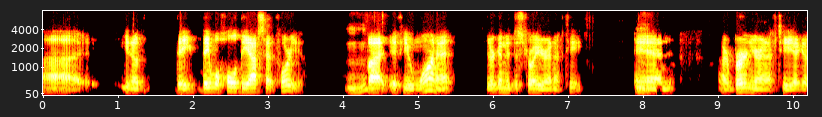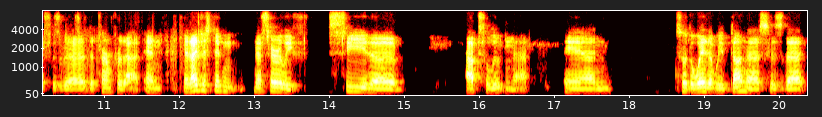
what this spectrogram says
uh, you know, they they will hold the asset for you. Mm-hmm. But if you want it, they're going to destroy your NFT, mm-hmm. and or burn your NFT, I guess is the the term for that. And and I just didn't necessarily see the absolute in that. And so the way that we've done this is that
